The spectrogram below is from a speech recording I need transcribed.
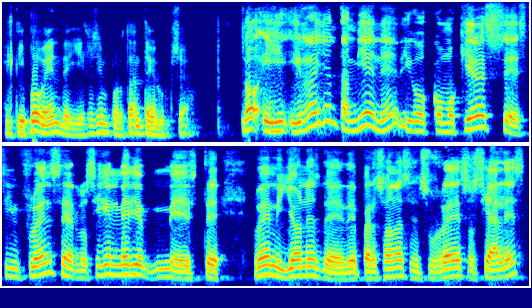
el tipo vende y eso es importante en el boxeo. No, y, y, Ryan también, ¿eh? Digo, como quieres, este influencer, lo siguen medio, este, nueve millones de, de personas en sus redes sociales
